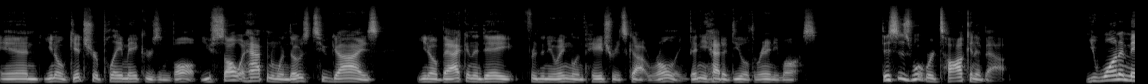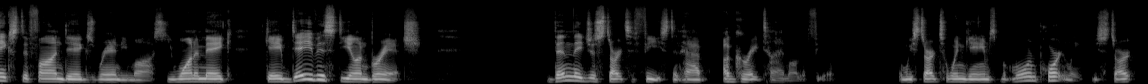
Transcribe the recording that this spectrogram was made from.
and you know, get your playmakers involved. You saw what happened when those two guys, you know, back in the day for the New England Patriots got rolling. Then you had to deal with Randy Moss. This is what we're talking about. You want to make Stefon Diggs Randy Moss. You want to make Gabe Davis Deion Branch. Then they just start to feast and have a great time on the field and we start to win games, but more importantly, you start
